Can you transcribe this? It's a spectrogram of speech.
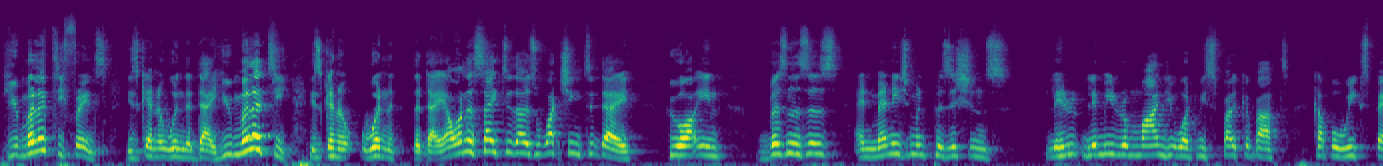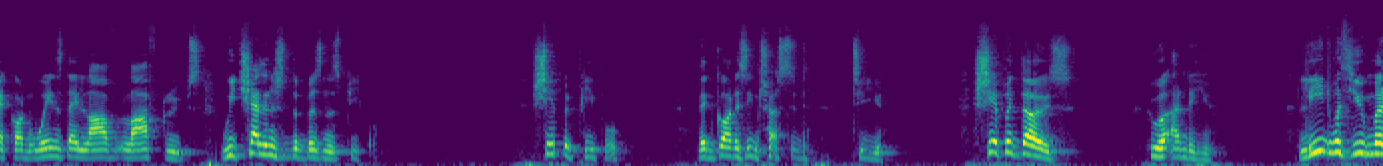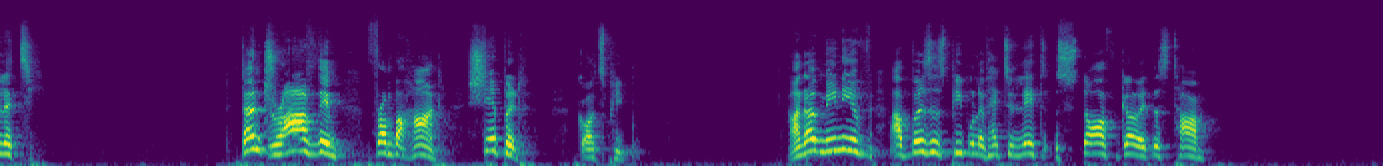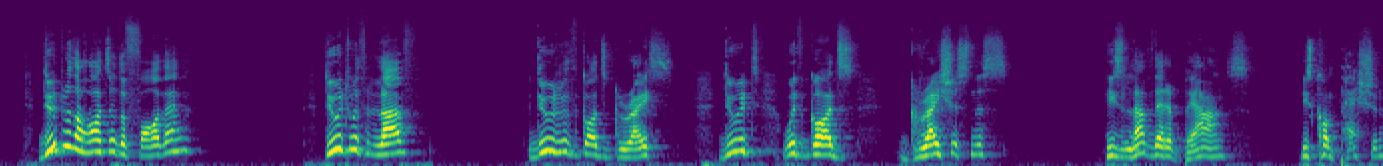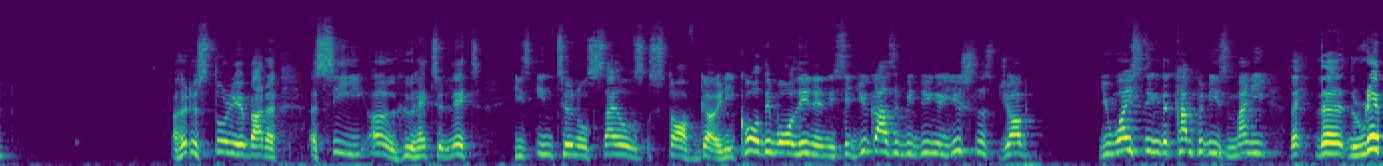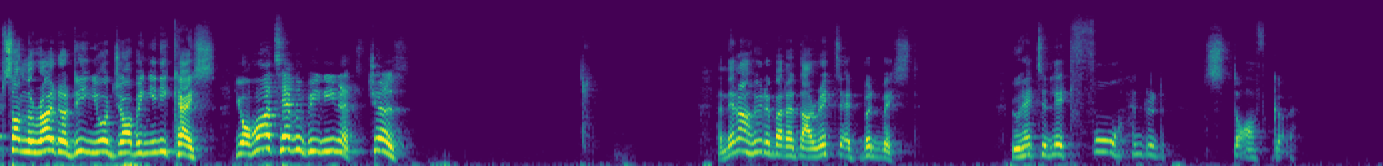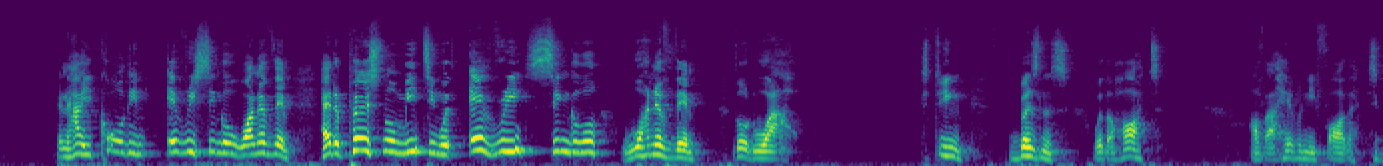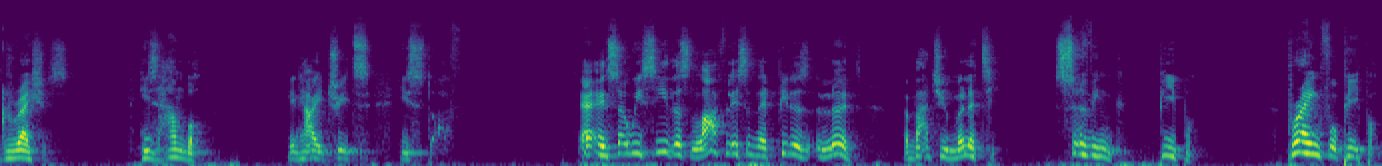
Humility, friends, is going to win the day. Humility is going to win the day. I want to say to those watching today who are in businesses and management positions, let, let me remind you what we spoke about a couple weeks back on Wednesday live, life groups. We challenged the business people, shepherd people that God has entrusted to you, shepherd those who are under you, lead with humility. Don't drive them from behind. Shepherd God's people. I know many of our business people have had to let staff go at this time. Do it with the heart of the Father. Do it with love. Do it with God's grace. Do it with God's graciousness, His love that abounds, His compassion. I heard a story about a, a CEO who had to let his internal sales staff go. And he called them all in and he said, You guys have been doing a useless job. You're wasting the company's money. The, the, the reps on the road are doing your job in any case. Your hearts haven't been in it. Cheers. And then I heard about a director at Bidvest who had to let 400 staff go and how he called in every single one of them, had a personal meeting with every single one of them. Thought, wow, he's doing business with the heart of our Heavenly Father. He's gracious, he's humble in how he treats his staff. And, so we see this life lesson that Peter's learned about humility, serving people, praying for people,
